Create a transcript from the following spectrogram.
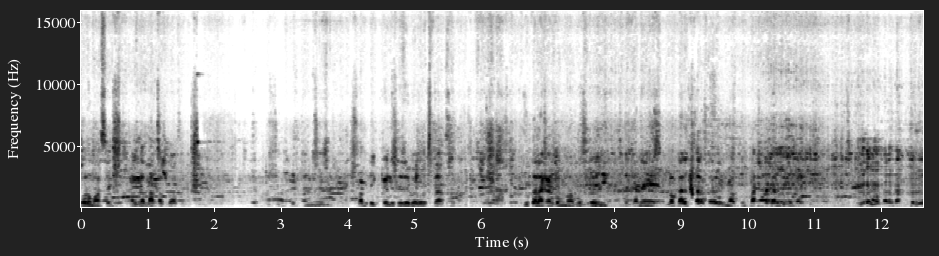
গরম আছে, হালকা বাতাস আছে। পাবলিক টয়লেটের ব্যবস্থা আছে। জুতা রাখার জন্য অবশ্যই এখানে লকার জুতা রাখতে হবে, মাত্র পাঁচ টাকার দিকে যায়। জুতা লকারে রাখতে হবে।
